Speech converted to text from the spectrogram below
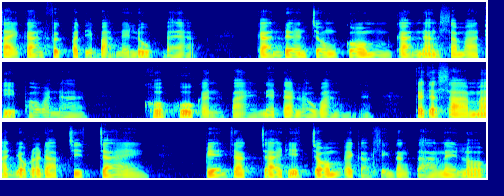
ศัยการฝึกปฏิบัติในรูปแบบ การเดินจงกรม การนั่งสมาธิภาวนา ควบคู่กันไปในแต่ละวันนะก็จะสามารถยกระดับจิตใจ เปลี่ยนจากใจที่จมไปกับสิ่งต่างๆ ในโลก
